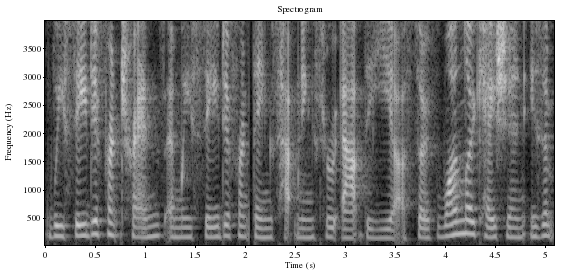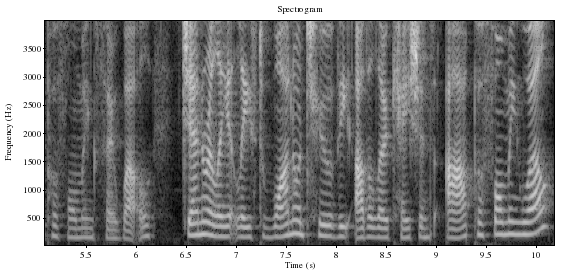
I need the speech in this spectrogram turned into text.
we see different trends and we see different things happening throughout the year. So, if one location isn't performing so well, generally at least one or two of the other locations are performing well.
